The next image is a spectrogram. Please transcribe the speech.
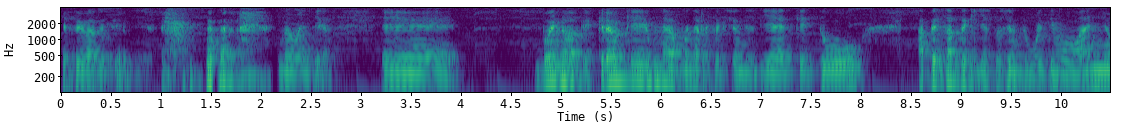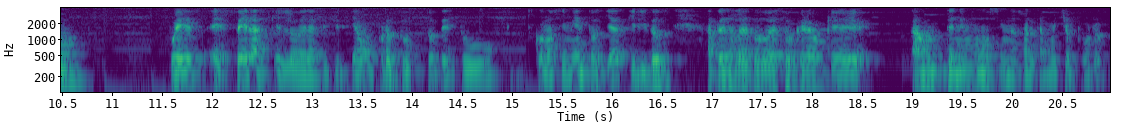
eso iba a decir. no, mentira. Eh, bueno, creo que una buena reflexión del día es que tú, a pesar de que ya estás en tu último año, pues esperas que lo de la tesis sea un producto de tus conocimientos ya adquiridos. A pesar de todo eso, creo que aún tenemos y nos falta mucho por,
